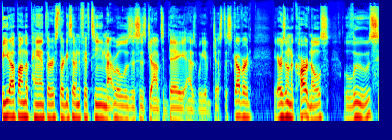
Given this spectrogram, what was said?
beat up on the Panthers 37 to 15. Matt Rhule loses his job today, as we have just discovered. The Arizona Cardinals lose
